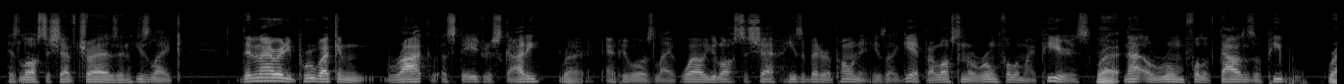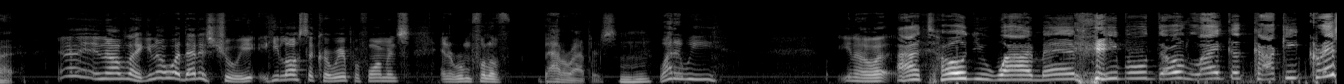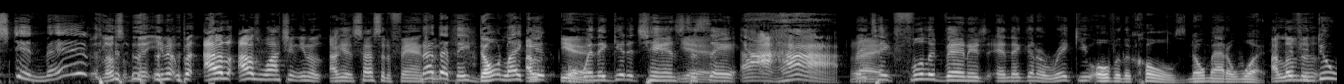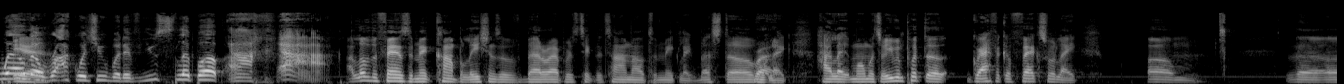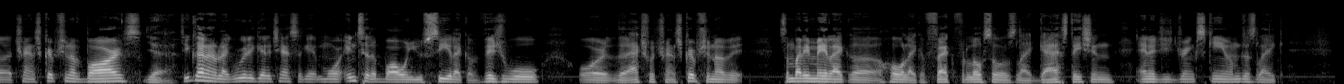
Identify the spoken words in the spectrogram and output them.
his loss to Chef Trez, and he's like, Didn't I already prove I can rock a stage with Scotty? Right. And people was like, Well, you lost to Chef, he's a better opponent. He's like, Yeah, but I lost in a room full of my peers. Right. Not a room full of thousands of people. Right. And I, and I was like, you know what? That is true. He, he lost a career performance in a room full of battle rappers. Mm-hmm. Why did we? You know what? I told you why, man. People don't like a cocky Christian, man. But you know, but I, I was watching. You know, I guess shouts to the fans. Not when- that they don't like I- it, yeah. but when they get a chance to say, aha, they Right. take full advantage and they're going to rake you over the coals no matter what. I love if you do well, yeah. they'll rock with you, but if you slip up, aha. I love the fans that make compilations of battle rappers take the time out to make like best of Right. or like highlight moments or even put the graphic effects or like um the uh, transcription of bars. Yeah. So you kind of like really get a chance to get more into the ball when you see like a visual or the actual transcription of it. Somebody made like a whole like effect for Loso's like gas station energy drink scheme. I'm just like,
